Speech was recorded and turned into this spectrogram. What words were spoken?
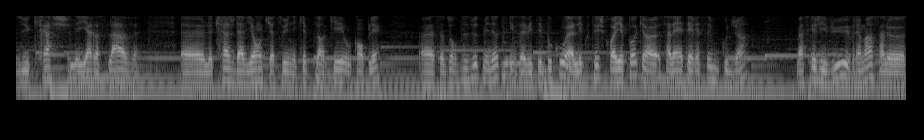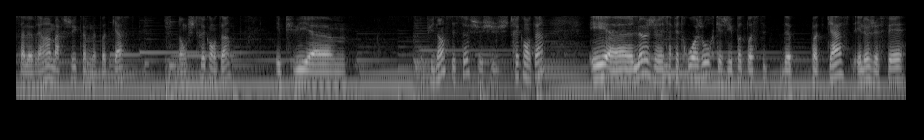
du crash de Yaroslav, le crash d'avion qui a tué une équipe d'hockey au complet. ça dure 18 minutes et vous avez été beaucoup à l'écouter. Je croyais pas que ça allait intéresser beaucoup de gens. Mais à ce que j'ai vu, vraiment, ça a, vraiment marché comme podcast. Donc, je suis très content. Et puis, et puis non, c'est ça, je, suis très content. Et euh, là, ça fait trois jours que j'ai pas de de podcast. Et là, je fais,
